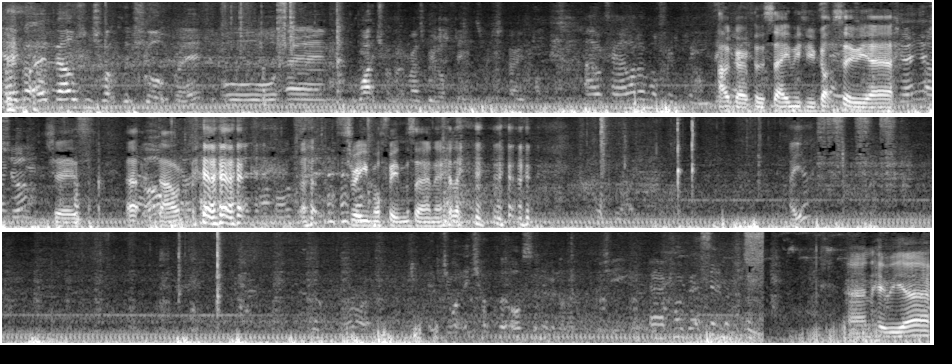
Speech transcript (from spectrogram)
Yeah, I've got a Belgian chocolate shortbread or um, white chocolate and raspberry muffins, which is very popular. Okay, I'll have a muffin, please. I'll go for the same if you've got two, yeah. Yeah, yeah, sure. Cheers. Uh, Oh, down. Three muffins there nearly. yeah. Do you want any chocolate or cinnamon on it? Uh, can I get a cinnamon, please? And here we are,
